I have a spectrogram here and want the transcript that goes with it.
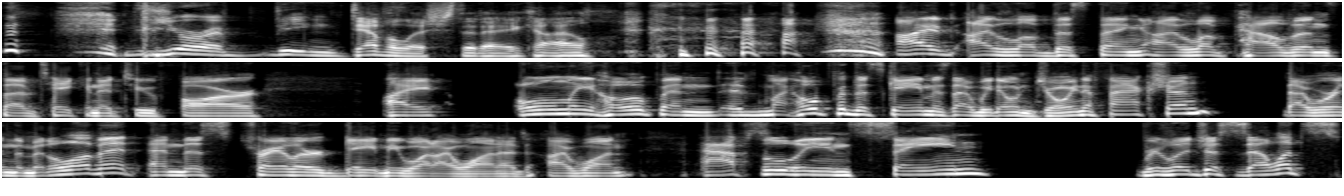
You're being devilish today, Kyle. I I love this thing. I love paladins that have taken it too far. I only hope, and my hope for this game is that we don't join a faction, that we're in the middle of it. And this trailer gave me what I wanted. I want absolutely insane religious zealots,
